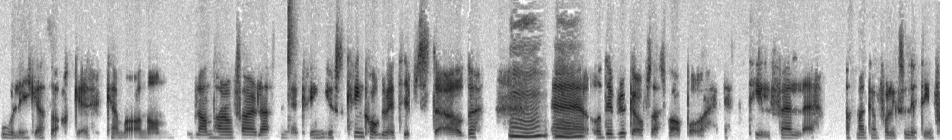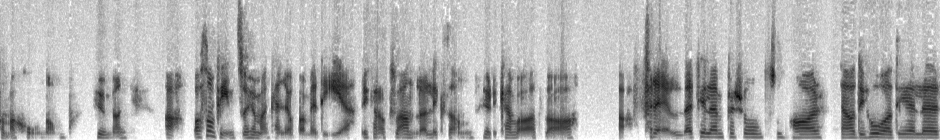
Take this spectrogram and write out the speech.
olika saker. Det kan vara någon, ibland har de föreläsningar kring just kring kognitivt stöd. Mm, Eh, mm. och det brukar oftast vara på ett tillfälle. Att man kan få liksom lite information om hur man, ja, vad som finns och hur man kan jobba med det. Det kan också vara andra, liksom, hur det kan vara att vara ja, förälder till en person som har ADHD eller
